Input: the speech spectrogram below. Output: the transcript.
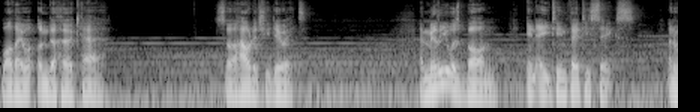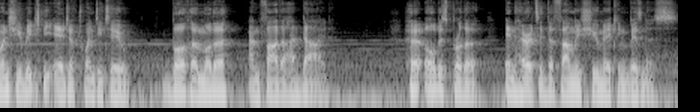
while they were under her care. So, how did she do it? Amelia was born in 1836, and when she reached the age of 22, both her mother and father had died. Her oldest brother inherited the family shoemaking business,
